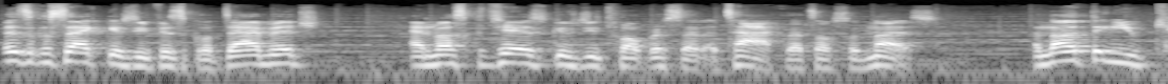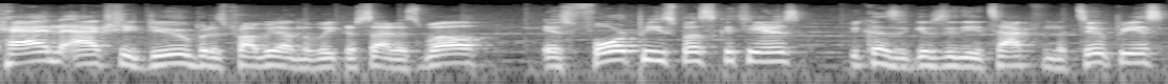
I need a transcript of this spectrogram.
Physical set gives you physical damage, and musketeers gives you 12% attack. That's also nice. Another thing you can actually do, but it's probably on the weaker side as well, is 4-piece Musketeers because it gives you the attack from the 2-piece.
